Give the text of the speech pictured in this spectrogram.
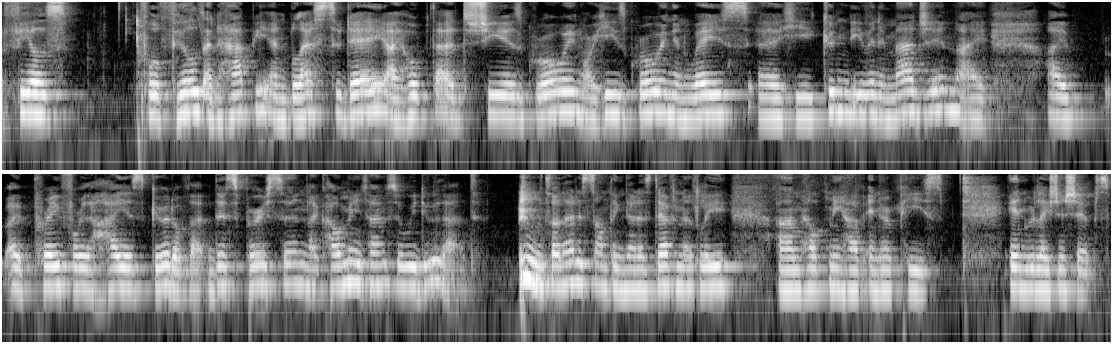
feels fulfilled and happy and blessed today. I hope that she is growing or he's growing in ways uh, he couldn't even imagine. I I I pray for the highest good of that this person. Like how many times do we do that? so that is something that has definitely um, helped me have inner peace in relationships.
